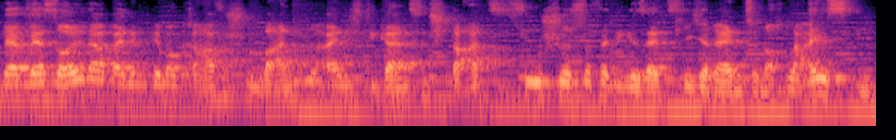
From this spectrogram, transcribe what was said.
wer, wer soll da bei dem demografischen Wandel eigentlich die ganzen Staatszuschüsse für die gesetzliche Rente noch leisten?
